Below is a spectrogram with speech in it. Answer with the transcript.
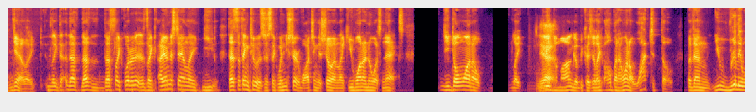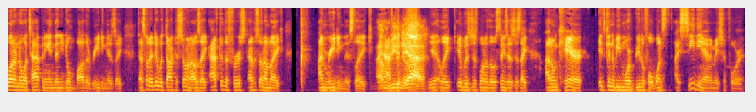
Yeah, like like that, that that that's like what it is. Like I understand like you that's the thing too, is just like when you start watching the show and like you want to know what's next, you don't want to like read the manga because you're like, oh, but I want to watch it though. But then you really want to know what's happening, and then you don't bother reading. It's like that's what I did with Doctor Stone. I was like, after the first episode, I'm like, I'm reading this. Like I to reading- yeah. yeah. Like it was just one of those things. That's just like I don't care. It's gonna be more beautiful once I see the animation for it.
